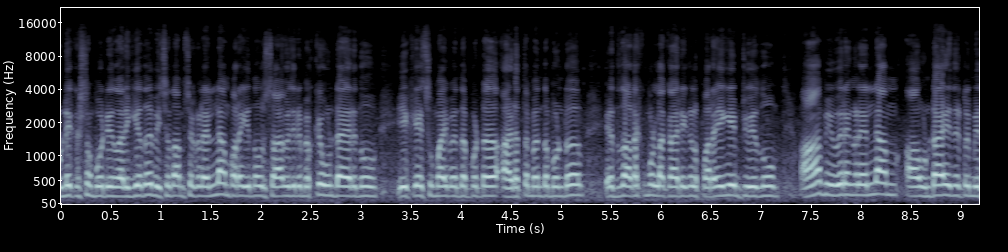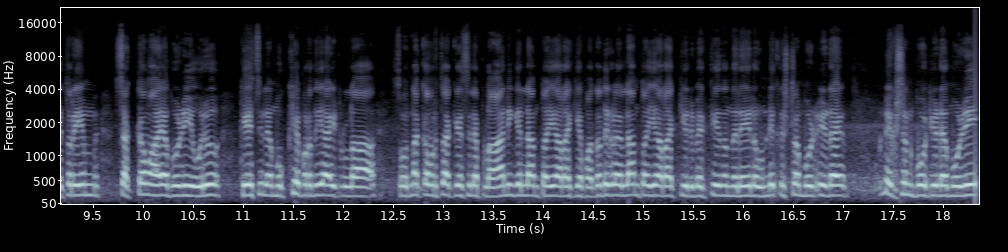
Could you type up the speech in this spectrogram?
ഉണ്ണികൃഷ്ണൻ പോറ്റി നൽകിയത്. വിശദാംശങ്ങളെല്ലാം പറയുന്ന ഒരു സാഹചര്യമൊക്കെ ഉണ്ടായിരുന്നു. ഈ കേസുമായി ബന്ധപ്പെട്ട് അടുത്ത ബന്ധമുണ്ട് എന്നതടക്കമുള്ള കാര്യങ്ങൾ പറയുകയും ചെയ്യുന്നു ആ വിവരങ്ങളെല്ലാം ഉണ്ടായിരുന്നിട്ടും ഇത്രയും ശക്തമായ മൊഴി ഒരു കേസിലെ മുഖ്യപ്രതിയായിട്ടുള്ള സ്വർണക്കവർച്ച കേസിലെ പ്ലാനിംഗ് എല്ലാം തയ്യാറാക്കിയ പദ്ധതികളെല്ലാം തയ്യാറാക്കിയ ഒരു വ്യക്തി എന്ന നിലയിൽ ഉണ്ണികൃഷ്ണൻ മൊഴിയുടെ ഉണ്ണികൃഷ്ണൻ പോറ്റിയുടെ മൊഴി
